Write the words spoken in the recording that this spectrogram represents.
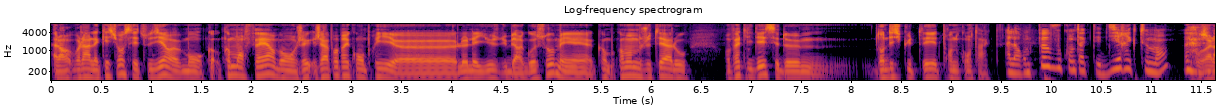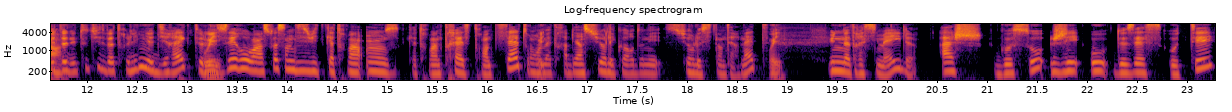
Alors voilà, la question c'est de se dire, bon, comment faire? Bon, j'ai à peu près compris euh, le layus du Bergosso, mais comment me jeter à l'eau? En fait, l'idée c'est d'en discuter et de prendre contact. Alors on peut vous contacter directement. Je vais donner tout de suite votre ligne directe, le 01 78 91 93 37. On remettra bien sûr les coordonnées sur le site internet. Oui. Une adresse email, hgosso, g o 2 s o t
